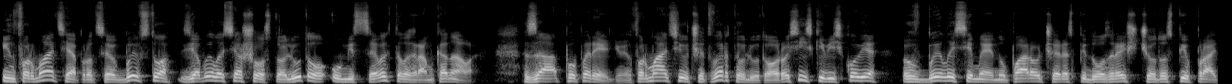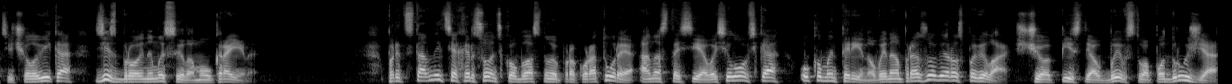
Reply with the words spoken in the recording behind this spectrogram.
Інформація про це вбивство з'явилася 6 лютого у місцевих телеграм-каналах. За попередньою інформацією, 4 лютого російські військові вбили сімейну пару через підозри щодо співпраці чоловіка зі збройними силами України. Представниця Херсонської обласної прокуратури Анастасія Васіловська у коментарі новинам при розповіла, що після вбивства подружжя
